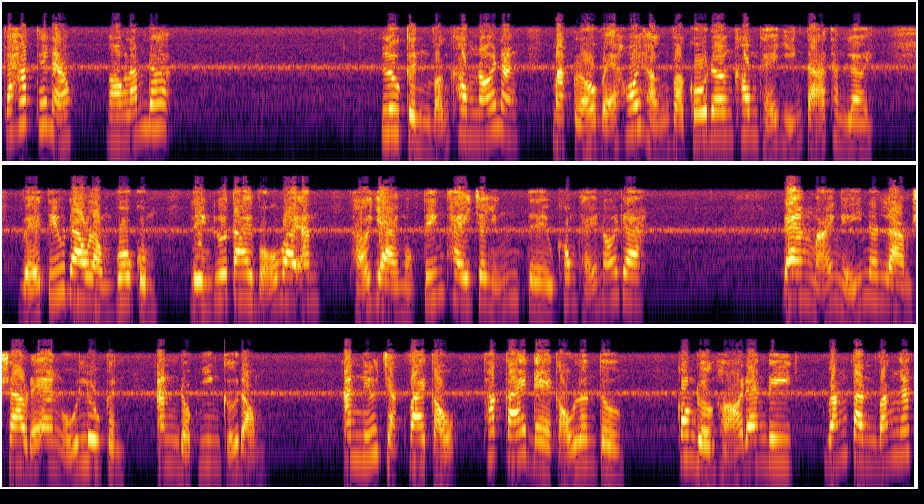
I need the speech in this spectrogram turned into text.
Cá hấp thế nào? Ngon lắm đó. Lưu Kình vẫn không nói năng, mặt lộ vẻ hối hận và cô đơn không thể diễn tả thành lời. Vệ tiếu đau lòng vô cùng, liền đưa tay vỗ vai anh, thở dài một tiếng thay cho những điều không thể nói ra. Đang mãi nghĩ nên làm sao để an ủi Lưu Kình, anh đột nhiên cử động. Anh níu chặt vai cậu, thoát cái đè cậu lên tường. Con đường họ đang đi, vắng tanh vắng ngắt,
